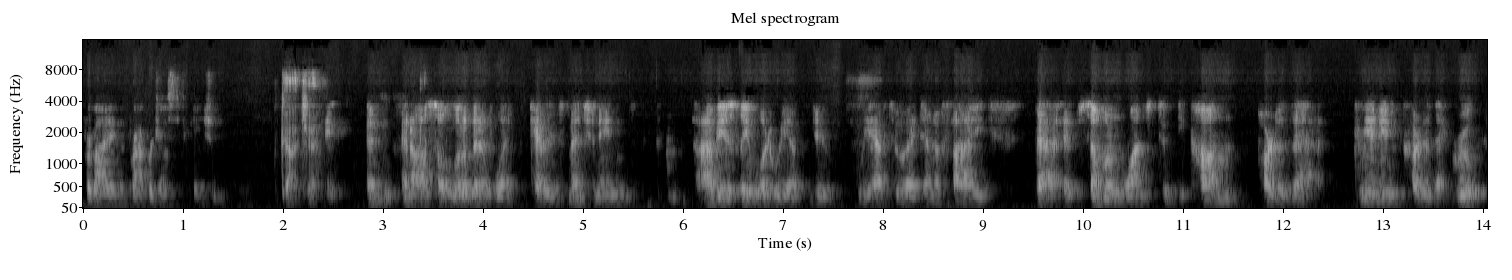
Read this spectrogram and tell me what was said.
providing the proper justification. Gotcha. And and also a little bit of what kevin's mentioning. Obviously what do we have to do? We have to identify that if someone wants to become part of that community part of that group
